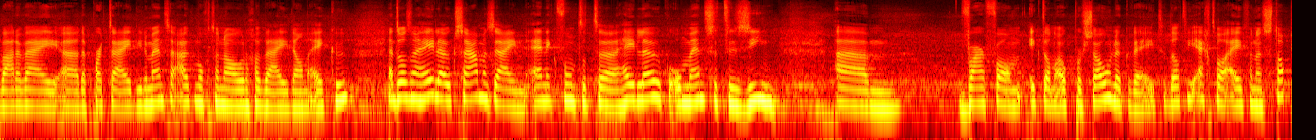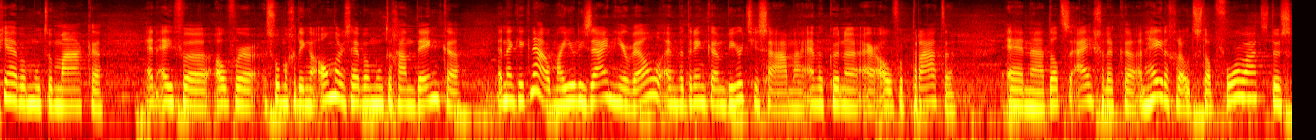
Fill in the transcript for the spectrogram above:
waren wij de partij die de mensen uit mochten nodigen, wij dan EQ. En het was een heel leuk samen zijn. En ik vond het heel leuk om mensen te zien. ehm, waarvan ik dan ook persoonlijk weet dat die echt wel even een stapje hebben moeten maken. En even over sommige dingen anders hebben moeten gaan denken. En dan denk ik, nou, maar jullie zijn hier wel en we drinken een biertje samen en we kunnen erover praten. En eh, dat is eigenlijk eh, een hele grote stap voorwaarts. Dus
